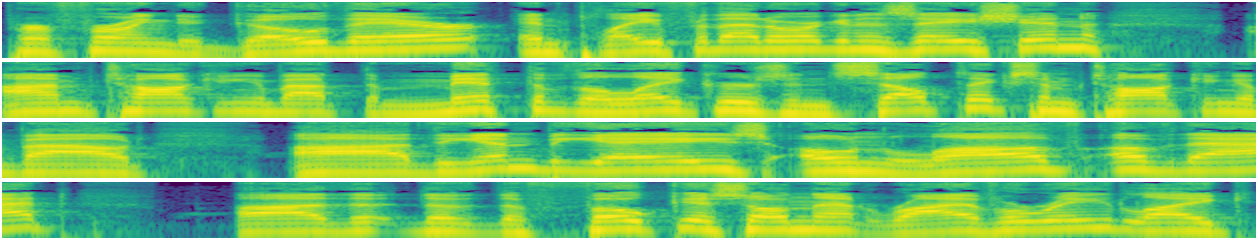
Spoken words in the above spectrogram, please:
preferring to go there and play for that organization. I'm talking about the myth of the Lakers and Celtics. I'm talking about uh, the NBA's own love of that, uh, the, the the focus on that rivalry. Like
